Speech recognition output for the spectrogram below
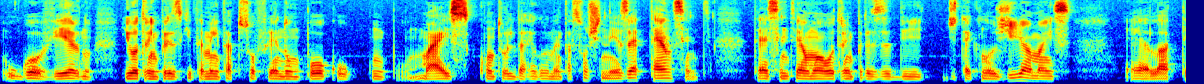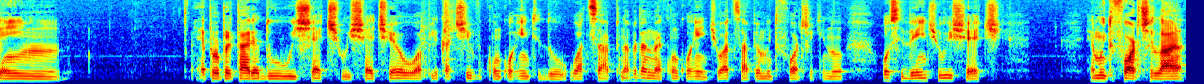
o governo e outra empresa que também está sofrendo um pouco com mais controle da regulamentação chinesa é Tencent. Tencent é uma outra empresa de, de tecnologia, mas ela tem é proprietária do WeChat. O WeChat é o aplicativo concorrente do WhatsApp. Na verdade, não é concorrente. O WhatsApp é muito forte aqui no Ocidente. O WeChat é muito forte lá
